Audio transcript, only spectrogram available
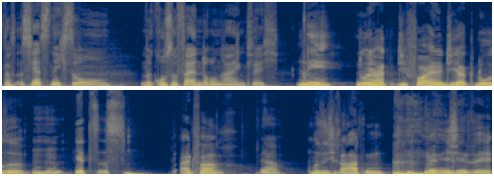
Das ist jetzt nicht so eine große Veränderung eigentlich. Nee, nur hat die vorher eine Diagnose. Mhm. Jetzt ist einfach, Ja. muss ich raten, wenn ich sie sehe.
